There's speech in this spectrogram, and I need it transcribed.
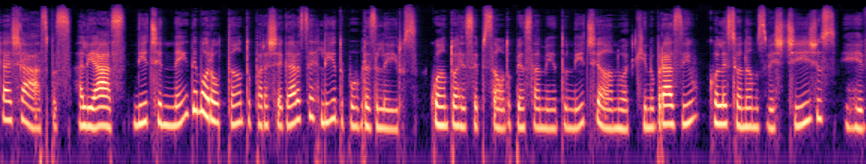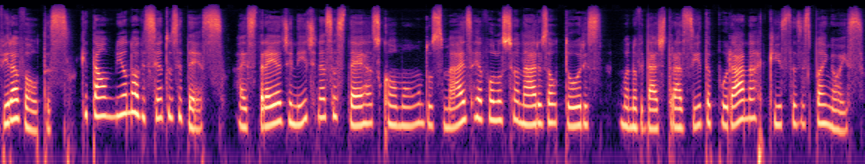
Fecha aspas. Aliás, Nietzsche nem demorou tanto para chegar a ser lido por brasileiros. Quanto à recepção do pensamento nietzschiano aqui no Brasil, colecionamos vestígios e reviravoltas. Que tal 1910? A estreia de Nietzsche nessas terras como um dos mais revolucionários autores, uma novidade trazida por anarquistas espanhóis.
